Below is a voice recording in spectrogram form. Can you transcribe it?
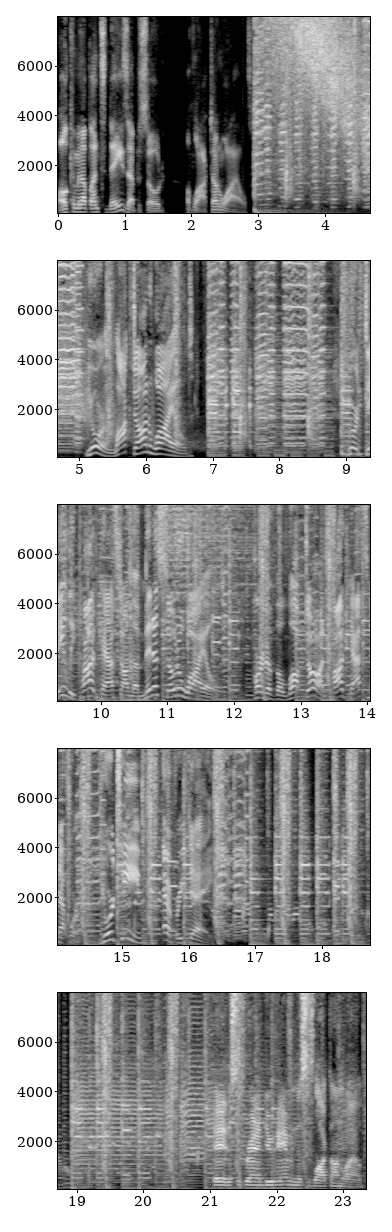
all coming up on today's episode of Locked on Wild. You're Locked on Wild, your daily podcast on the Minnesota Wild part of the Locked On Podcast Network. Your team every day. Hey, this is Brandon Duham, and this is Locked On Wild.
